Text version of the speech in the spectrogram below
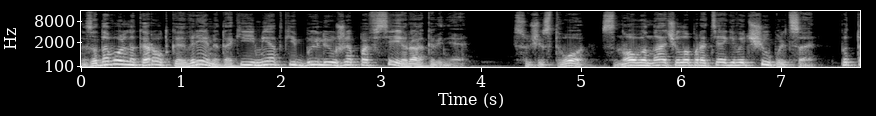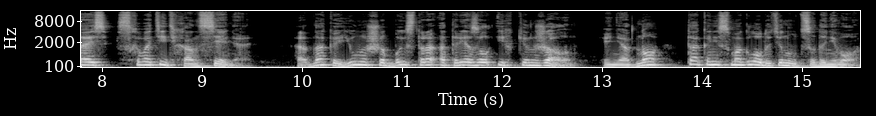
За довольно короткое время такие метки были уже по всей раковине. Существо снова начало протягивать щупальца, пытаясь схватить Хан Сеня. Однако юноша быстро отрезал их кинжалом, и ни одно так и не смогло дотянуться до него.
